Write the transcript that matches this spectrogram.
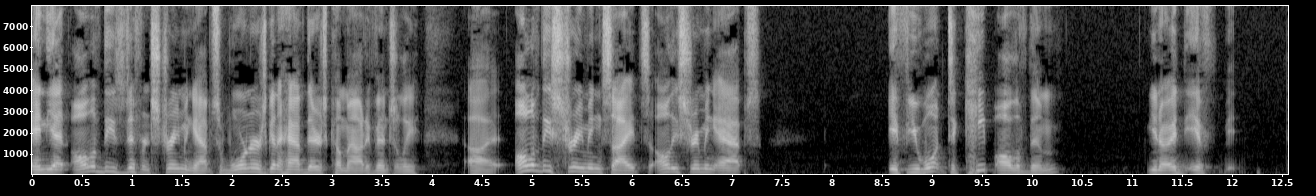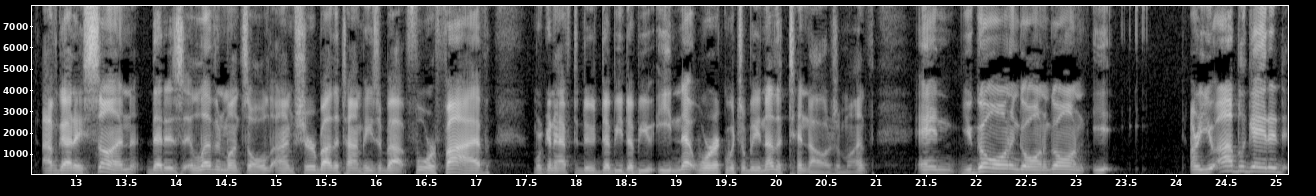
And yet, all of these different streaming apps, Warner's going to have theirs come out eventually. Uh, all of these streaming sites, all these streaming apps, if you want to keep all of them, you know, if I've got a son that is 11 months old, I'm sure by the time he's about four or five, we're going to have to do WWE Network, which will be another $10 a month. And you go on and go on and go on. Are you obligated,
